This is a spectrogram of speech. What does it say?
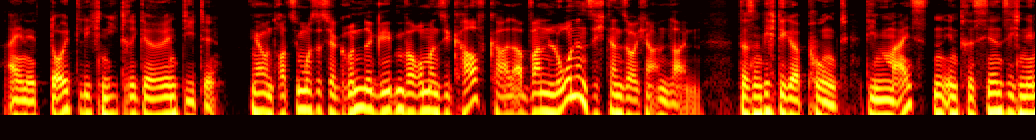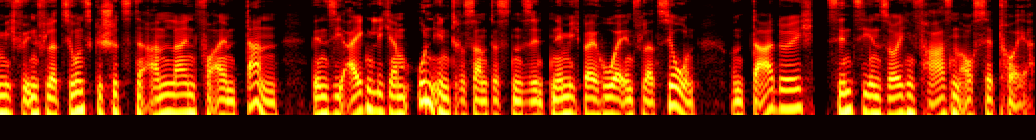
eine deutlich niedrigere Rendite. Ja, und trotzdem muss es ja Gründe geben, warum man sie kauft, Karl. Ab wann lohnen sich denn solche Anleihen? Das ist ein wichtiger Punkt. Die meisten interessieren sich nämlich für inflationsgeschützte Anleihen vor allem dann, wenn sie eigentlich am uninteressantesten sind, nämlich bei hoher Inflation. Und dadurch sind sie in solchen Phasen auch sehr teuer.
